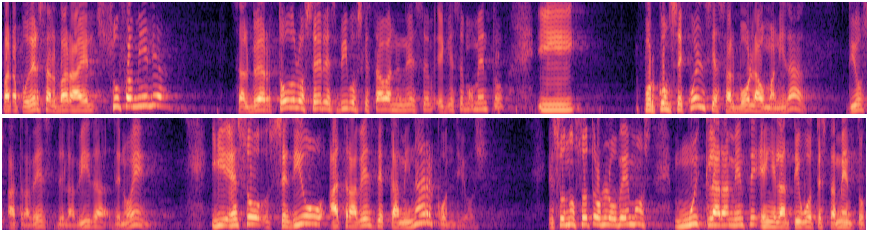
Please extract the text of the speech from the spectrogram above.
para poder salvar a él, su familia, salvar todos los seres vivos que estaban en ese, en ese momento y por consecuencia salvó la humanidad, Dios a través de la vida de Noé. Y eso se dio a través de caminar con Dios. Eso nosotros lo vemos muy claramente en el Antiguo Testamento,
